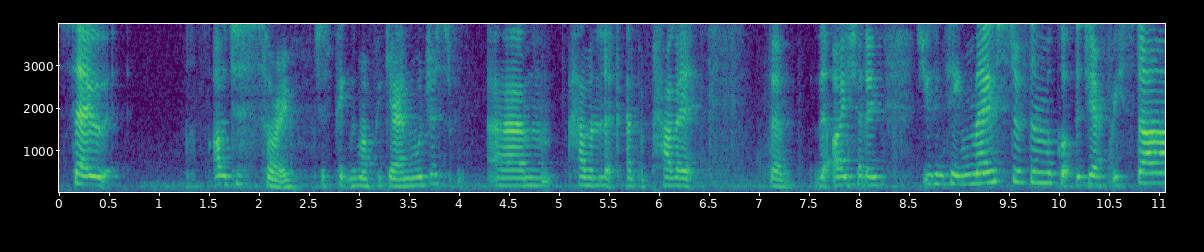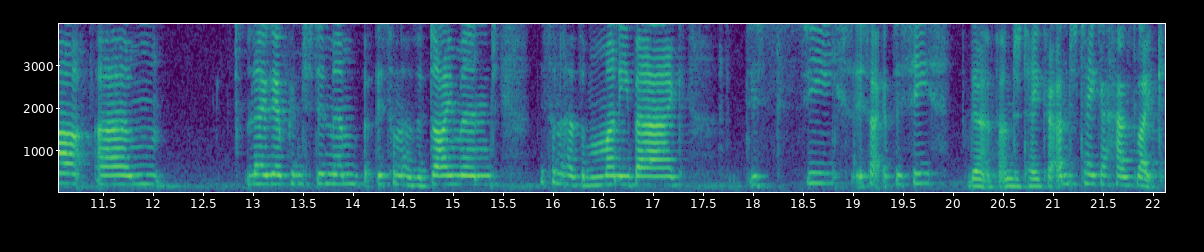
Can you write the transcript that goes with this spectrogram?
so I'll just sorry just pick them up again we'll just um, have a look at the palettes the the eyeshadows as you can see most of them have got the Jeffree Star um, logo printed in them, but this one has a diamond. This one has a money bag. Deceased, is that a deceased? No, it's Undertaker. Undertaker has like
